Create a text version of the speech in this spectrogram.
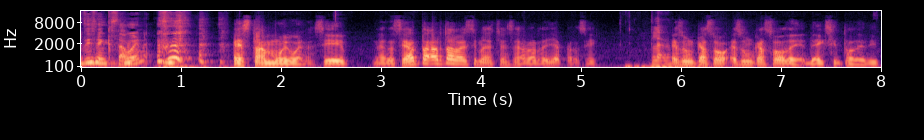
dicen que está buena. Está muy buena, sí. sí, ahorita, ahorita a ver si me da chance de hablar de ella, pero sí. Claro. Es un caso, es un caso de, de éxito de Edith.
